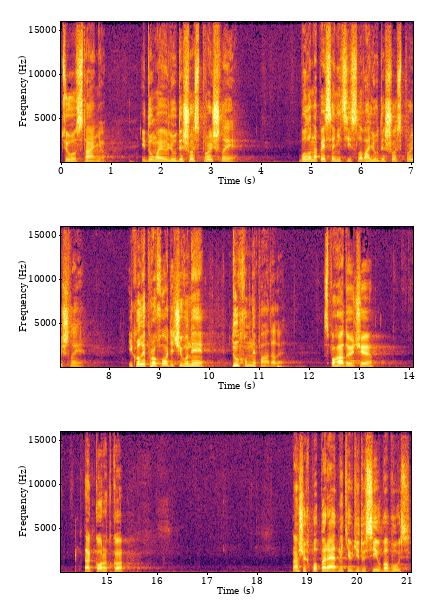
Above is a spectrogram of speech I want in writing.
цю останню. І думаю, люди щось пройшли. Було написані ці слова, люди щось пройшли. І коли проходячи, вони духом не падали, спогадуючи так коротко наших попередників, дідусів, бабусь,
